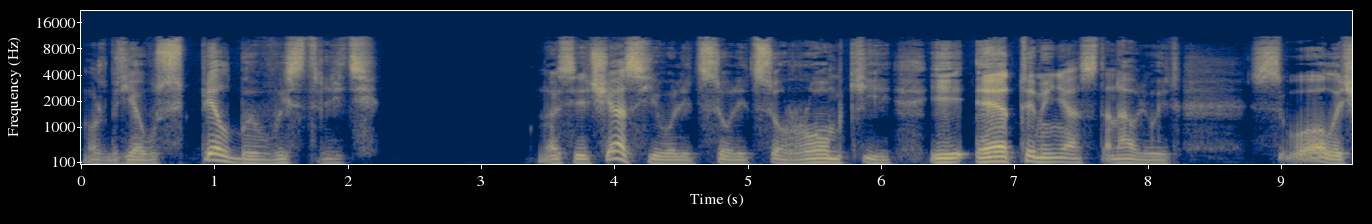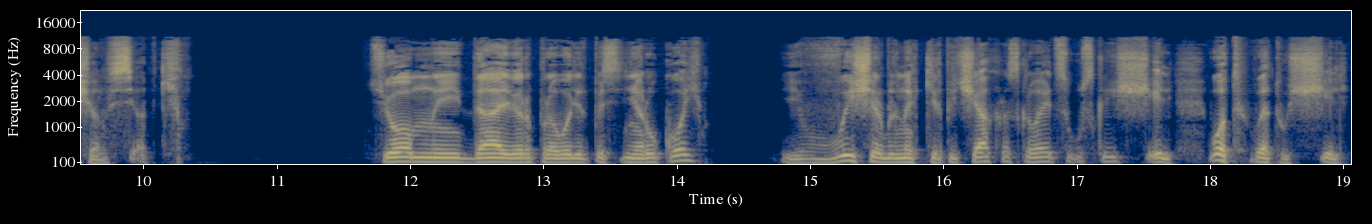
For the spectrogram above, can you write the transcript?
Может быть, я успел бы выстрелить. Но сейчас его лицо — лицо Ромки, и это меня останавливает. Сволочь он все-таки. Темный дайвер проводит по стене рукой, и в выщербленных кирпичах раскрывается узкая щель. Вот в эту щель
